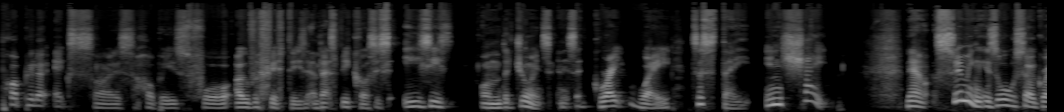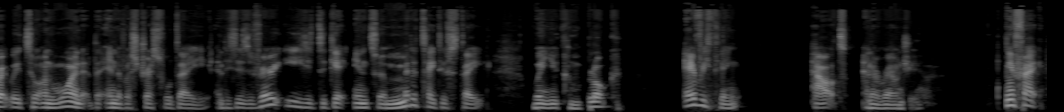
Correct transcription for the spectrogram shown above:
popular exercise hobbies for over 50s, and that's because it's easy on the joints and it's a great way to stay in shape. Now, swimming is also a great way to unwind at the end of a stressful day, and it is very easy to get into a meditative state where you can block everything out and around you. In fact,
